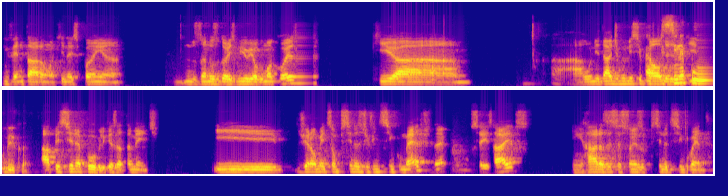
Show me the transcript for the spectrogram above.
inventaram aqui na Espanha nos anos 2000 e alguma coisa, que a, a unidade municipal. A piscina é pública. A piscina é pública, exatamente. E geralmente são piscinas de 25 metros, né, com seis raias. Em raras exceções, a piscina de 50.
